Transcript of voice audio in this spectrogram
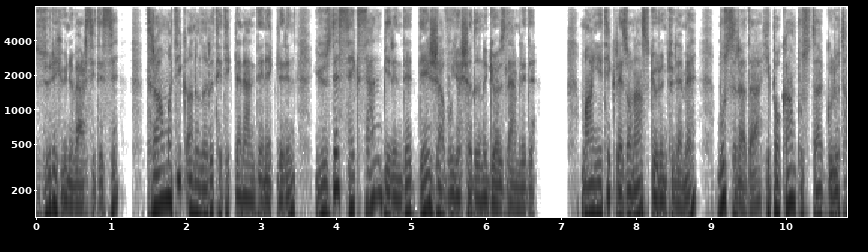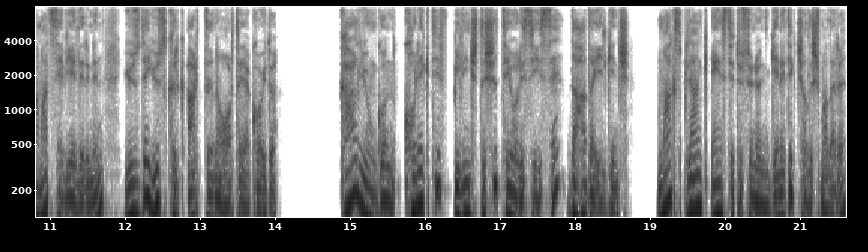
Zürih Üniversitesi, travmatik anıları tetiklenen deneklerin %81'inde dejavu yaşadığını gözlemledi. Manyetik rezonans görüntüleme bu sırada hipokampusta glutamat seviyelerinin %140 arttığını ortaya koydu. Carl Jung'un kolektif bilinç dışı teorisi ise daha da ilginç. Max Planck Enstitüsü'nün genetik çalışmaları,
